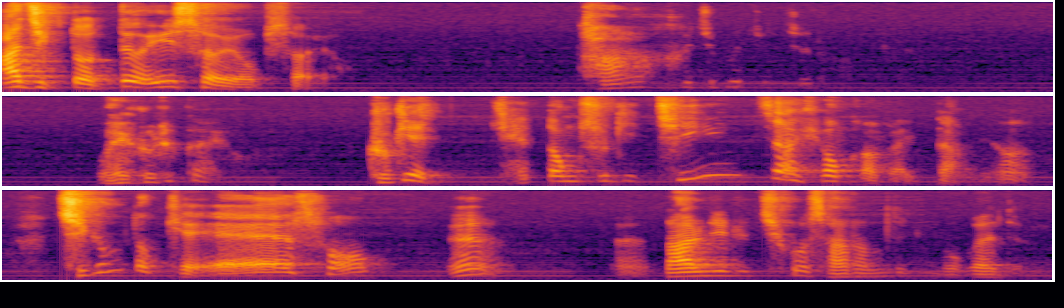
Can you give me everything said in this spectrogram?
아직도 떠 있어요, 없어요? 다 흐지부지죠. 왜 그럴까요? 그게 개똥쑥이 진짜 효과가 있다면 지금도 계속 예? 예 난리를 치고 사람들이 먹어야 됩니다.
